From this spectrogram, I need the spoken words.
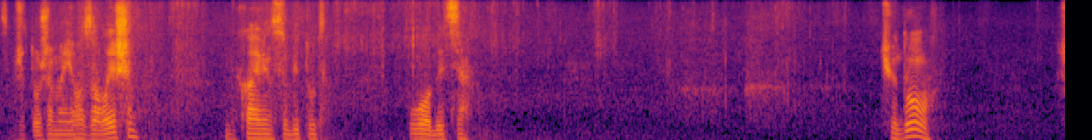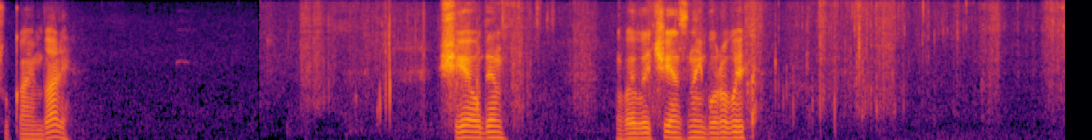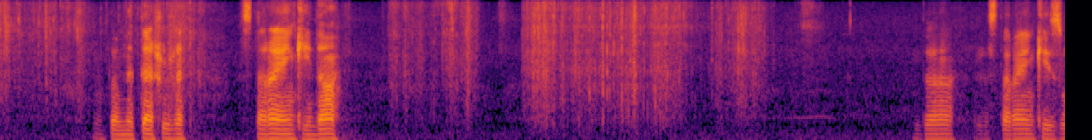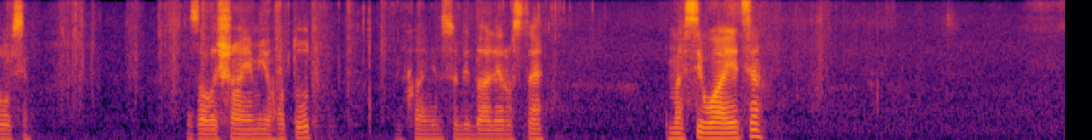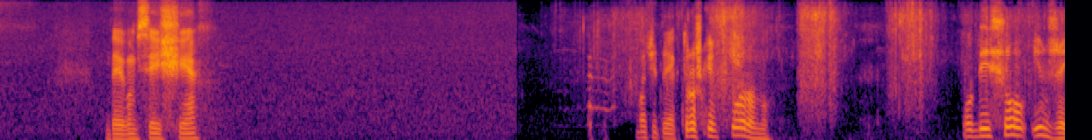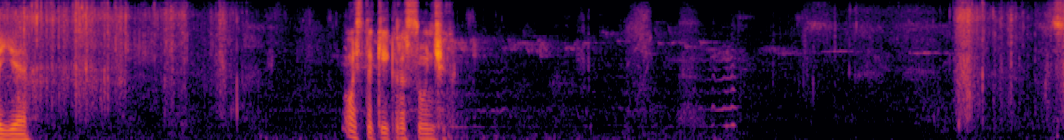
Це вже теж ми його залишимо. Нехай він собі тут плодиться. Чудово. Шукаємо далі. Ще один величезний боровик. Напевне, теж уже старенький, да. Да, вже старенький зовсім. Залишаємо його тут. Нехай він собі далі росте. Насівається. Дивимося іще. Бачите, як трошки в сторону. Обійшов і вже є. Ось такий красунчик.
